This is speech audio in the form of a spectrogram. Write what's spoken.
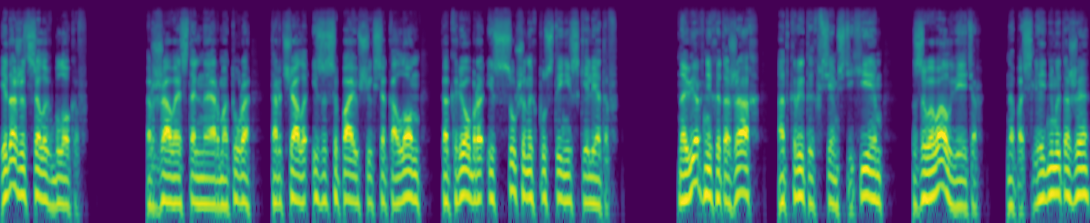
и даже целых блоков. Ржавая стальная арматура — торчала из осыпающихся колонн, как ребра из сушеных пустыней скелетов. На верхних этажах, открытых всем стихиям, завывал ветер, на последнем этаже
